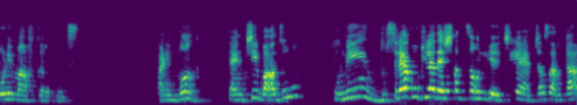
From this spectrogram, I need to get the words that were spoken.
कोणी माफ करत नसत. आणि मग त्यांची बाजू तुम्ही दुसऱ्या कुठल्या देशात जाऊन घ्यायची ह्याच्यासारखा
